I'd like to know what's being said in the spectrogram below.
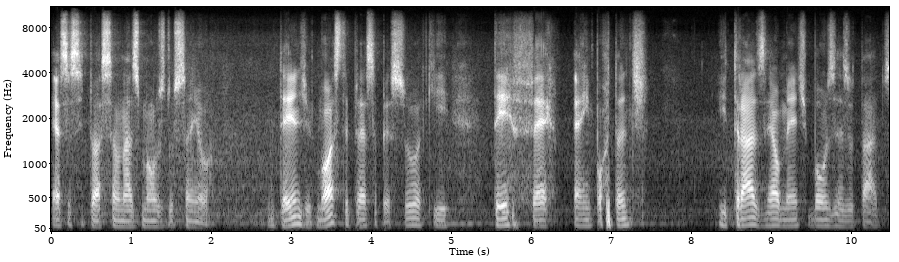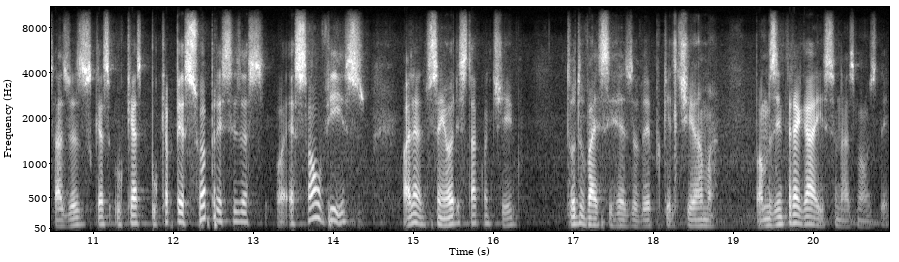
essa situação nas mãos do Senhor. Entende? Mostre para essa pessoa que ter fé é importante e traz realmente bons resultados. Às vezes o que, o que, a, pessoa precisa é só ouvir isso. Olha, o Senhor está contigo. Tudo vai se resolver porque Ele te ama. Vamos entregar isso nas mãos dele.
